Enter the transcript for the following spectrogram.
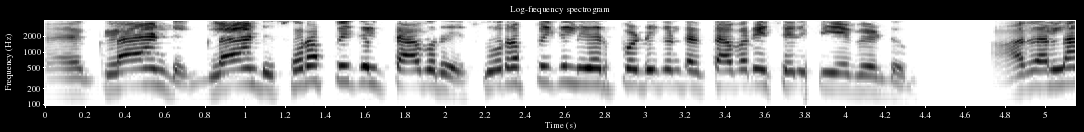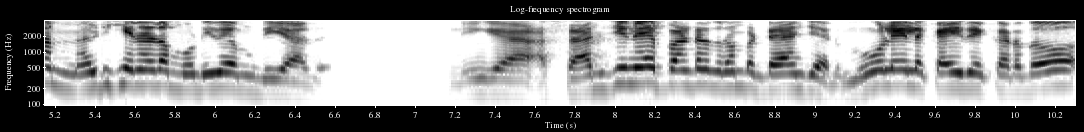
கிளாண்டு கிளாண்டு சுரப்பிகள் தவறு. சுரப்பிகள் ஏற்படுகின்ற தவறை சரி செய்ய வேண்டும். அதெல்லாம் மெடிசனோட முடியவே முடியாது. நீங்க சர்ஜனே பண்றது ரொம்ப டேஞ்சர் மூளையில கை வைக்கிறதோ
